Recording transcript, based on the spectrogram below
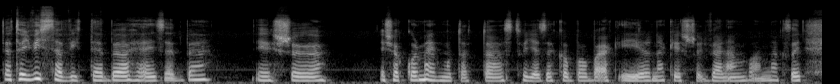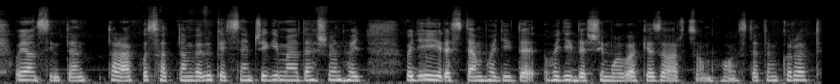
tehát, hogy visszavitte ebbe a helyzetbe, és, és akkor megmutatta azt, hogy ezek a babák élnek, és hogy velem vannak. Szóval hogy olyan szinten találkozhattam velük egy szentségimádáson, hogy, hogy éreztem, hogy ide, hogy ide simul valaki az arcomhoz. Tehát amikor ott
